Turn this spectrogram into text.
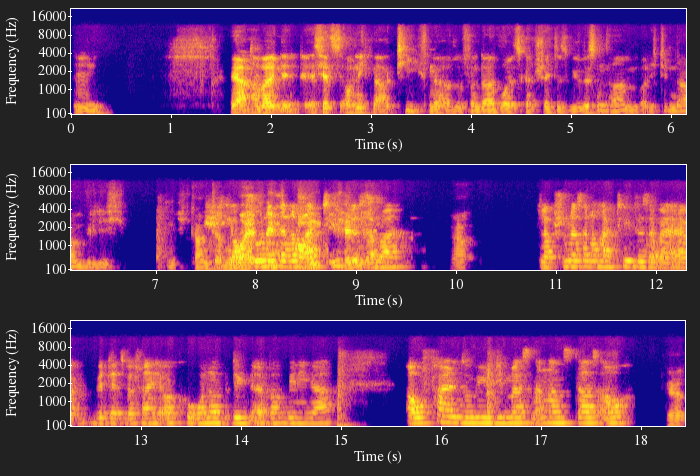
Mhm. Ja, aber der ist jetzt auch nicht mehr aktiv, ne? Also von daher wollte ich kein schlechtes Gewissen haben, weil ich den Namen wirklich nicht kannte. Ich glaube schon, dass er noch aktiv ist, aber ja. ich glaube schon, dass er noch aktiv ist, aber er wird jetzt wahrscheinlich auch Corona-bedingt einfach weniger auffallen, so wie die meisten anderen Stars auch. Ja.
